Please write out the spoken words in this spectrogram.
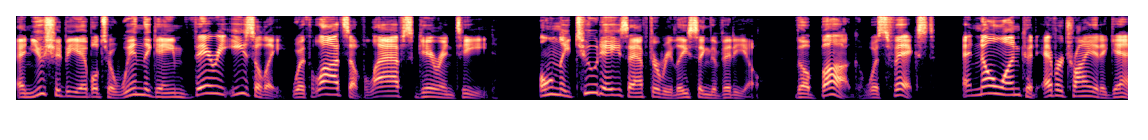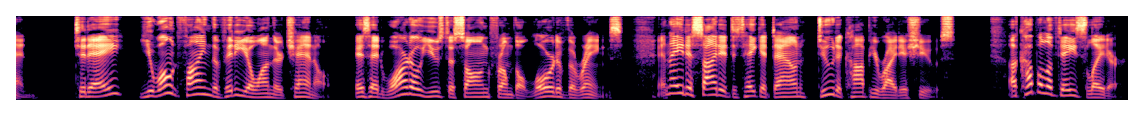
and you should be able to win the game very easily with lots of laughs guaranteed. Only two days after releasing the video, the bug was fixed, and no one could ever try it again. Today, you won't find the video on their channel, as Eduardo used a song from The Lord of the Rings, and they decided to take it down due to copyright issues. A couple of days later,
